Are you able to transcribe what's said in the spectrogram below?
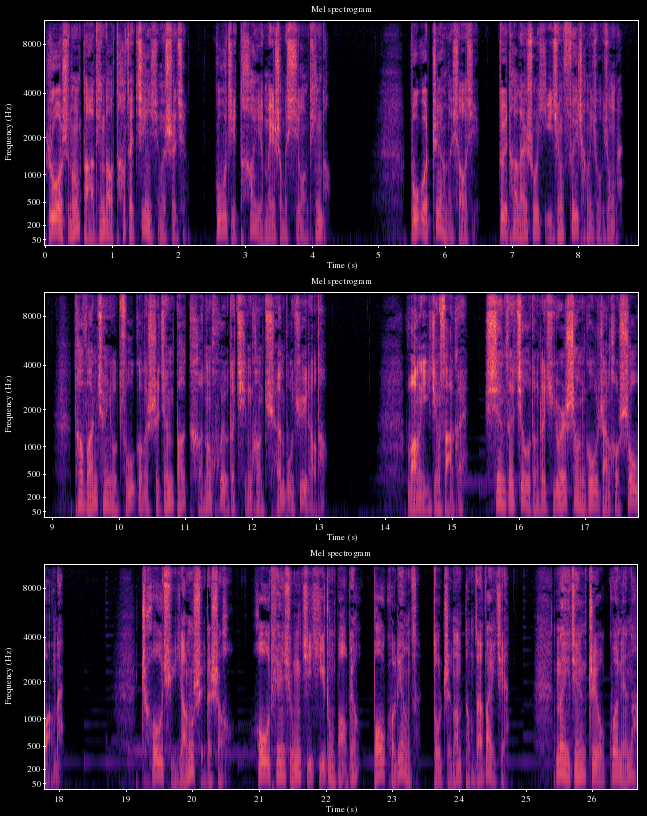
若是能打听到他在进行的事情，估计他也没什么希望听到。不过这样的消息对他来说已经非常有用了，他完全有足够的时间把可能会有的情况全部预料到。网已经撒开。现在就等着鱼儿上钩，然后收网呢。抽取羊水的时候，欧天雄及一众保镖，包括亮子，都只能等在外间。内间只有关莲娜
